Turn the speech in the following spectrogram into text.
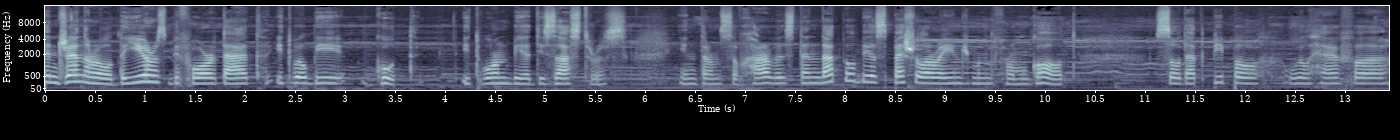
in general, the years before that, it will be good. It won't be a disastrous in terms of harvest, and that will be a special arrangement from God so that people will have uh,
